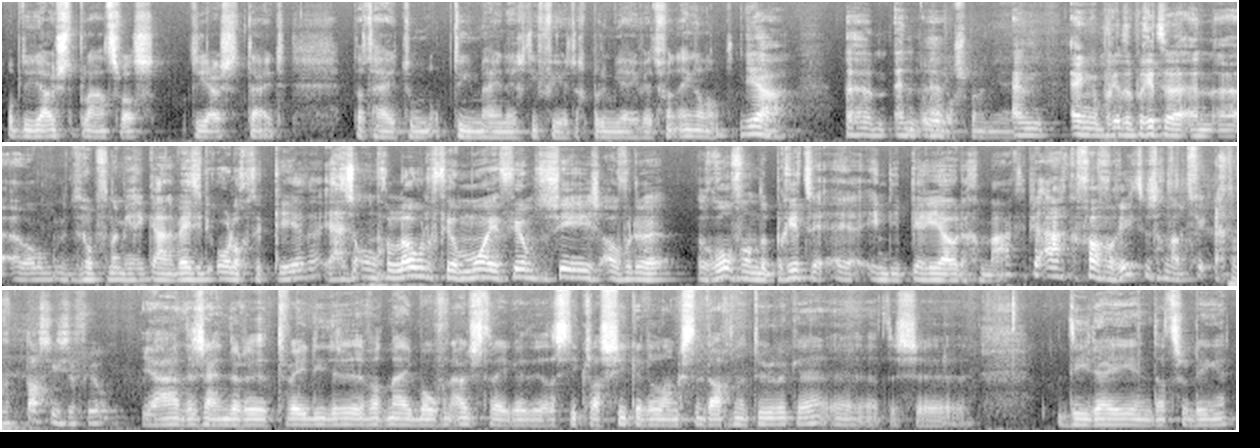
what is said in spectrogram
op de juiste plaats was, op de juiste tijd. Dat hij toen op 10 mei 1940 premier werd van Engeland. Ja, Um, en, en, en, de Britten en uh, ook met hulp van de Amerikanen weten die oorlog te keren. Ja, er zijn ongelooflijk veel mooie films en series over de rol van de Britten uh, in die periode gemaakt. Heb je eigenlijk een favoriet? Dus, nou, dat vind ik echt een fantastische film. Ja, er zijn er uh, twee die er wat mij bovenuit streken. Dat is die klassieke De Langste Dag natuurlijk. Hè. dat is D-Day en dat soort dingen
